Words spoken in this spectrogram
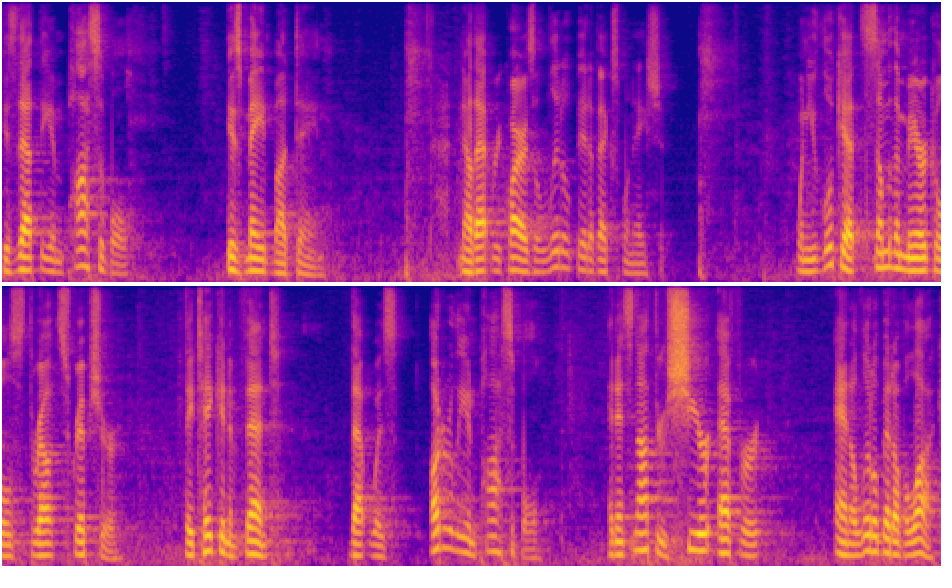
is that the impossible is made mundane. Now, that requires a little bit of explanation. When you look at some of the miracles throughout Scripture, they take an event that was utterly impossible, and it's not through sheer effort and a little bit of luck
